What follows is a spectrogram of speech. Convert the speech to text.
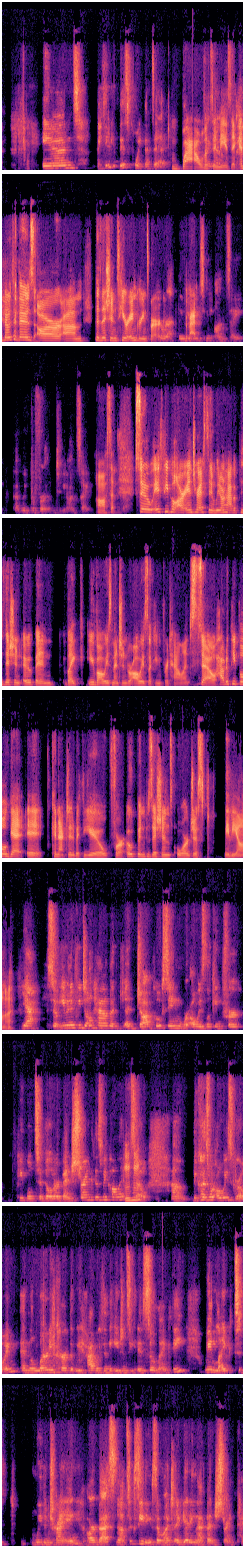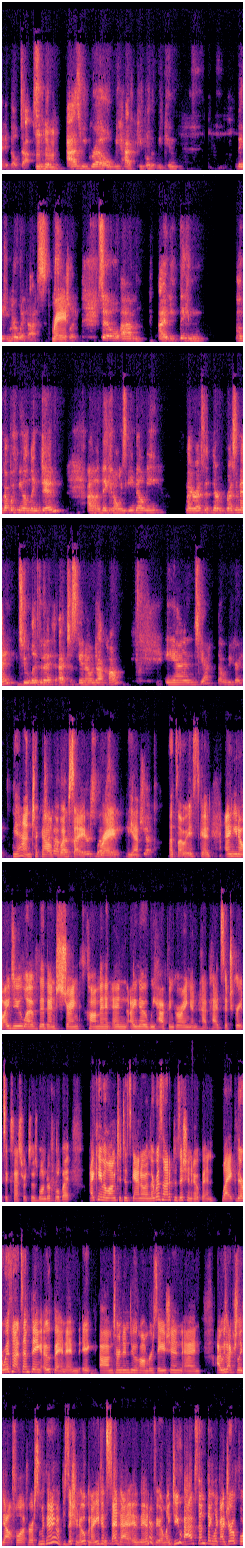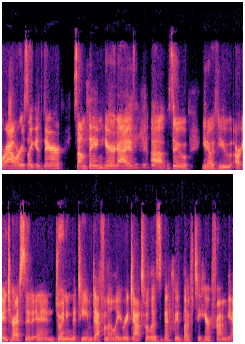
And I think at this point, that's it. wow, that's amazing. And both of those are um, positions here in Greensburg. Correct. They Okay. need to be on site. We prefer them to be on site. Awesome. So if people are interested and we don't have a position open, like you've always mentioned, we're always looking for talent. So how do people get it connected with you for open positions or just maybe on a Yeah. So even if we don't have a, a job posting, we're always looking for people to build our bench strength, as we call it. Mhm. So, um, because we're always growing and the learning curve that we have within the agency is so lengthy, we like to, we've been trying our best, not succeeding so much at getting that bench strength kind of built up. So that Mm-hmm. as we grow, we have people that we can, they can grow with us. Right. So, um, I, they can hook up with me on LinkedIn. Uh, they can always email me my res- their resume to elizabeth at toscano.com. And yeah, that would be great. Yeah, and check out Check the our website. website Right. page. Yep. Yep. That's always good. And, you know, I do love the bench strength comment. And I know we have been growing and have had such great success, which is wonderful. But I came along to Toscano and there was not a position open. Like there was not something open. And it um, turned into a conversation. And I was actually doubtful at first. I'm like, they don't have a position open. I even said that in the interview. I'm like, do you have something? Like I drove four hours. Like, is there something here, guys? Uh, so, you know, if you are interested in joining the team, definitely reach out to Elizabeth. We'd love to hear from you.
